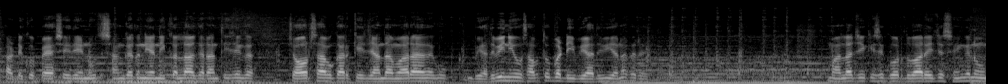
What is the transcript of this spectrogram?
ਤੁਹਾਡੇ ਕੋਲ ਪੈਸੇ ਦੇਣ ਨੂੰ ਤੇ ਸੰਗਤ ਨਹੀਂ ਨਹੀਂ ਇਕੱਲਾ ਗ੍ਰੰਥੀ ਸਿੰਘ ਚੌਰ ਸਾਹਿਬ ਕਰਕੇ ਜਾਂਦਾ ਮਹਾਰਾਜ ਬੇਅਦਬੀ ਨਹੀਂ, ਉਹ ਸਭ ਤੋਂ ਵੱਡੀ ਬੇਅਦਬੀ ਆ ਨਾ ਫਿਰ ਮੰਨ ਲਾ ਜੇ ਕਿਸੇ ਗੁਰਦੁਆਰੇ 'ਚ ਸਿੰਘ ਨੂੰ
